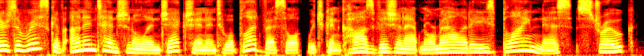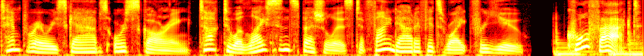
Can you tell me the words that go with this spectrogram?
There's a risk of unintentional injection into a blood vessel, which can cause vision abnormalities, blindness, stroke, temporary scabs, or scarring. Talk to a licensed specialist to find out if it's right for you. Cool fact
